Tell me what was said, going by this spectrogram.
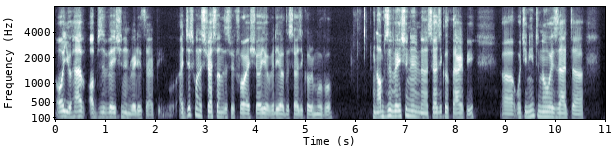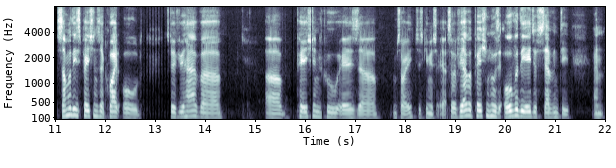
Or you have observation and radiotherapy. I just want to stress on this before I show you a video of the surgical removal. In observation and uh, surgical therapy, uh, what you need to know is that uh, some of these patients are quite old. So if you have a, a patient who is uh, I'm sorry, just give me a second. Yeah. So if you have a patient who's over the age of 70 and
